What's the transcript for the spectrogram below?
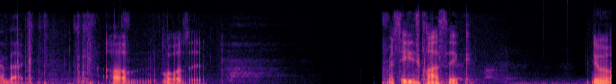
I'm back. Um, what was it? Mercedes Classic. You know,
